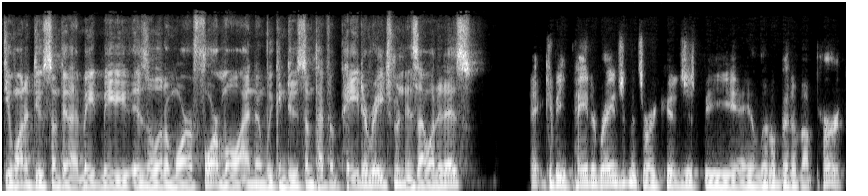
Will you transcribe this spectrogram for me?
you want to do something that maybe is a little more formal? And then we can do some type of paid arrangement. Is that what it is? It could be paid arrangements or it could just be a little bit of a perk.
